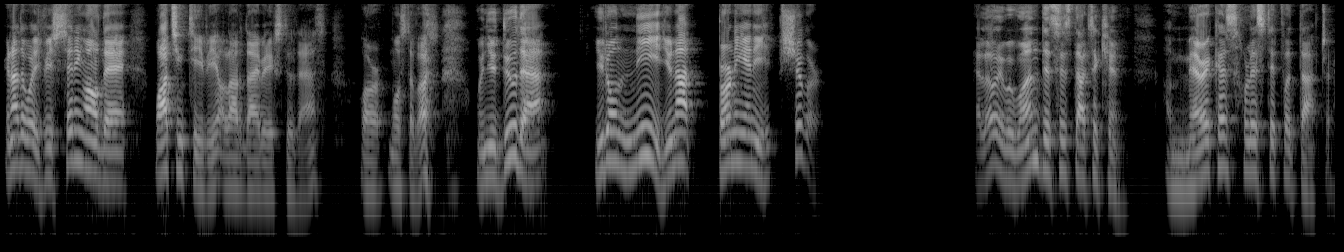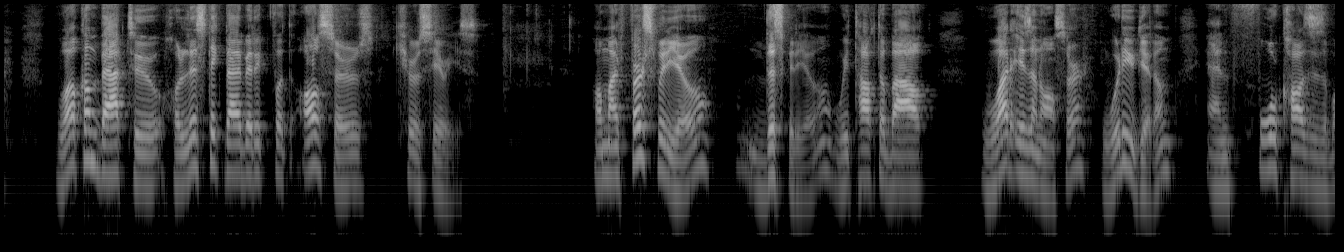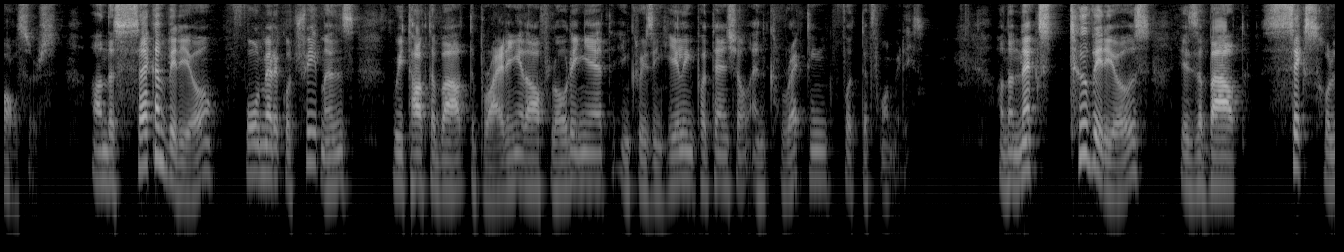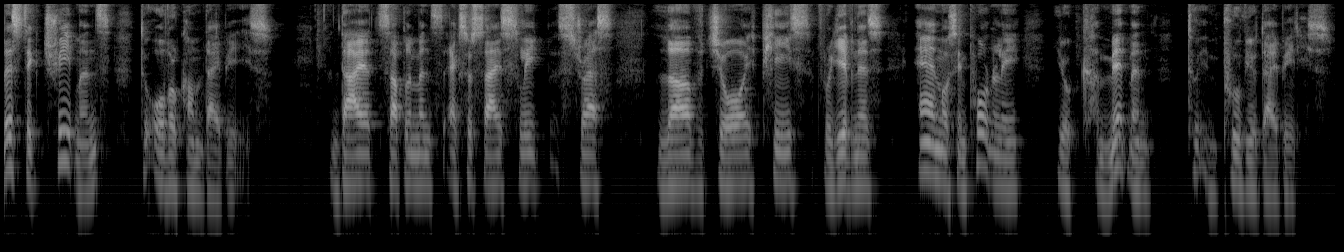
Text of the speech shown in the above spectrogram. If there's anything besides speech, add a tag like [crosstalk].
In other words, if you're sitting all day watching TV, a lot of diabetics do that, or most of us, [laughs] when you do that, you don't need, you're not burning any sugar. Hello everyone, this is Dr. Kim, America's Holistic Foot Doctor. Welcome back to Holistic Diabetic Foot Ulcers Cure Series. On my first video, this video, we talked about what is an ulcer, where do you get them, and four causes of ulcers. On the second video, four medical treatments, we talked about debriding it, offloading it, increasing healing potential, and correcting foot deformities. On the next two videos is about six holistic treatments to overcome diabetes. Diet, supplements, exercise, sleep, stress, love, joy, peace, forgiveness, and most importantly, your commitment to improve your diabetes.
